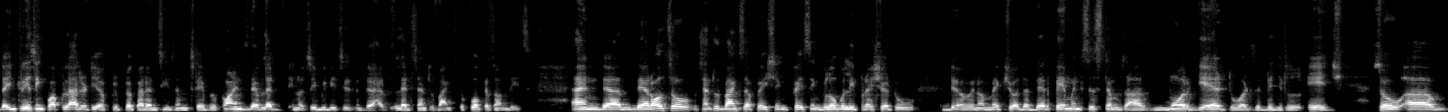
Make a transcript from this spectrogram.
the increasing popularity of cryptocurrencies and stable coins. They've led you know CBDCs. They have led central banks to focus on these, and um, they are also central banks are facing facing globally pressure to you know make sure that their payment systems are more geared towards the digital age. So um,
